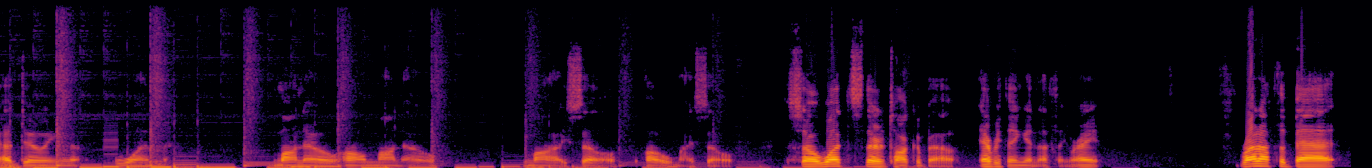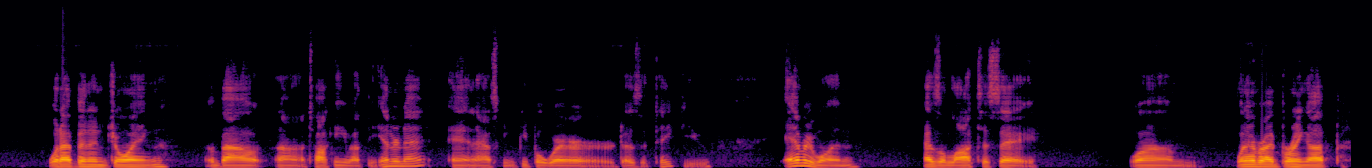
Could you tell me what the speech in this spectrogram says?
at doing one mono on mono myself. Oh, myself. So, what's there to talk about? Everything and nothing, right? Right off the bat, what I've been enjoying about uh, talking about the internet and asking people where does it take you, everyone has a lot to say. Um, whenever I bring up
